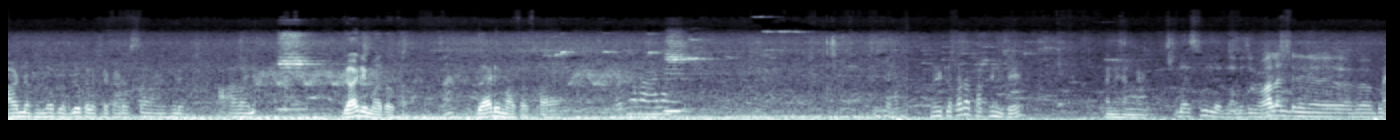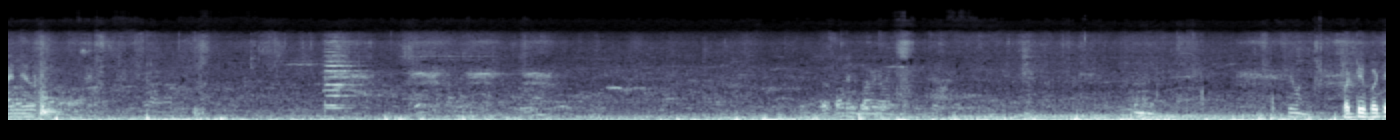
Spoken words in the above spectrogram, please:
ఆడినప్పుడు లోపల బ్లూ కలర్ షర్ట్ ఆడొస్తాను ఇప్పుడు. ఆయన. గాడి మాతాత. గాడి మాతాత. ఇట్లా పదా పక్క నుంచి అని అన్నాడు. బస్సు లేదు నిజంగా. వాళ్ళంటే నేను పట్టి పట్టి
